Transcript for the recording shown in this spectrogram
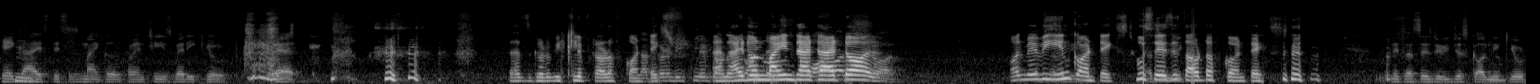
Hey Hmm. guys, this is my girlfriend. She's very cute. Yeah. That's going to be clipped out of context. and I don't mind that at all. sure. Or maybe in context. Who says it's out of context? Netra says, "Did you just call me cute?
